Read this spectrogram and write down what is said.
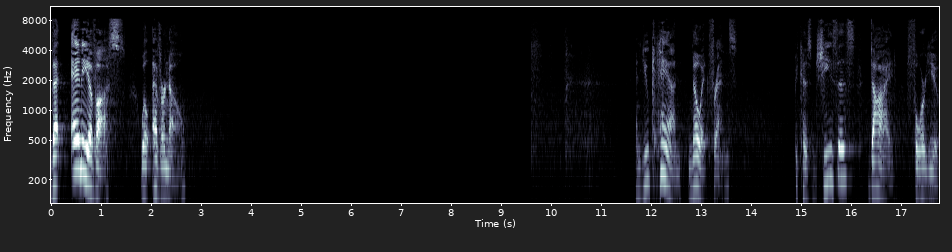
that any of us will ever know. And you can know it, friends, because Jesus died for you.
